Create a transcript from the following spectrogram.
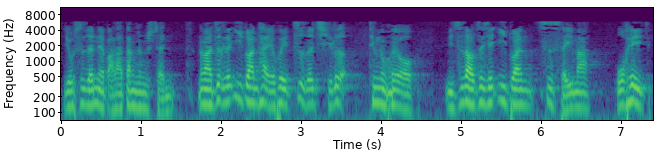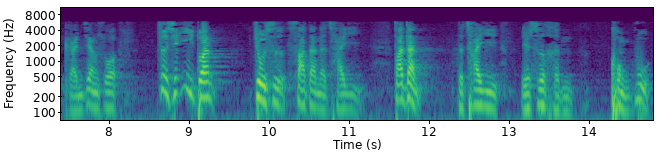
有时人也把他当成神。那么这个异端他也会自得其乐。听众朋友，你知道这些异端是谁吗？我可以敢这样说，这些异端就是撒旦的差异。撒旦的差异也是很恐怖、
